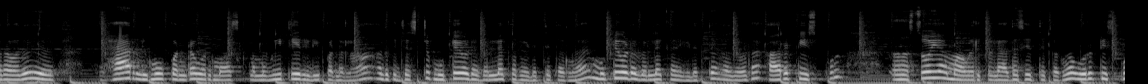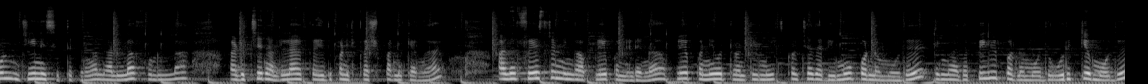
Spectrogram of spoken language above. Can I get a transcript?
அதாவது ஹேர் ரிமூவ் பண்ணுற ஒரு மாஸ்க் நம்ம வீட்டிலே ரெடி பண்ணலாம். அதுக்கு ஜஸ்ட்டு முட்டையோட வெள்ளைக்கரை எடுத்துக்கோங்க. முட்டையோட வெள்ளைக்கரை எடுத்து அதோட அரை டீஸ்பூன் சோயா மாவு இருக்குல்ல அதை சேர்த்துக்கோங்க. ஒரு டீஸ்பூன் ஜீனி சேர்த்துக்கோங்க. நல்லா ஃபுல்லாக அடித்து நல்லா இது பண்ணி க்ரஷ் பண்ணிக்கோங்க. அதை ஃபேஸில் நீங்கள் அப்ளை பண்ணிவிடுங்க அப்ளை பண்ணி ஒரு டுவெண்ட்டி மினிட்ஸ் கழிச்சு அதை ரிமூவ் பண்ணும் போது நீங்கள் அதை பீல் பண்ணும் போது உரிக்கும் போது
